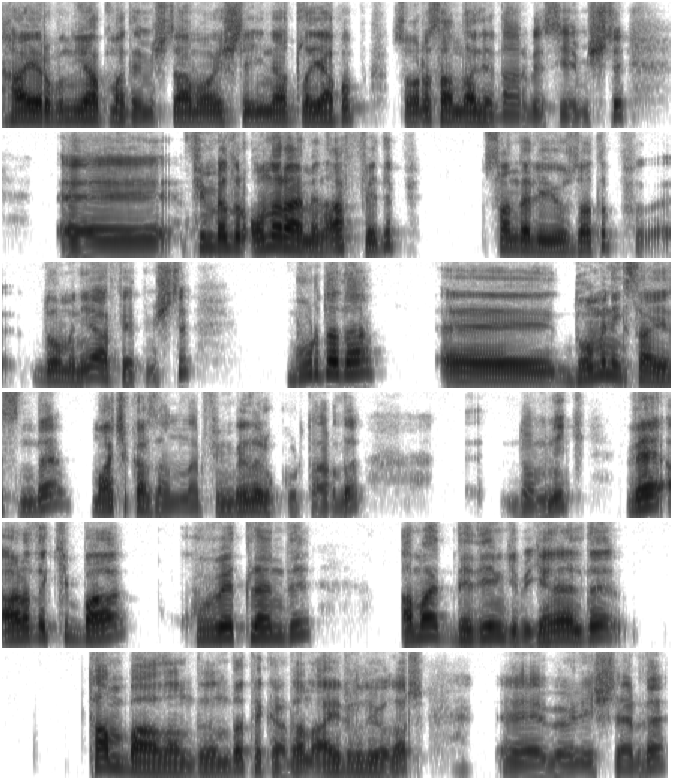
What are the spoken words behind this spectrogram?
hayır bunu yapma demişti ama o işte inatla yapıp sonra sandalye darbesi yemişti. Eee Finn Balor ona rağmen affedip sandalyeyi uzatıp Dominic'i affetmişti. Burada da eee Dominic sayesinde maçı kazandılar. Finn Balor'u kurtardı Dominic ve aradaki bağ kuvvetlendi. Ama dediğim gibi genelde tam bağlandığında tekrardan ayrılıyorlar eee, böyle işlerde.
